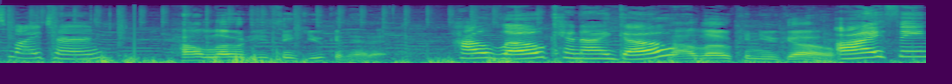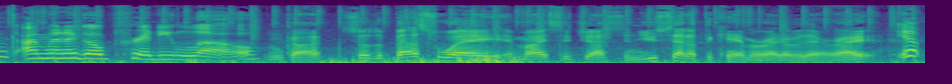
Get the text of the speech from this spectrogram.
It's my turn. How low do you think you can hit it? How low can I go? How low can you go? I think I'm gonna go pretty low. Okay. So the best way, in my suggestion, you set up the camera right over there, right? Yep.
